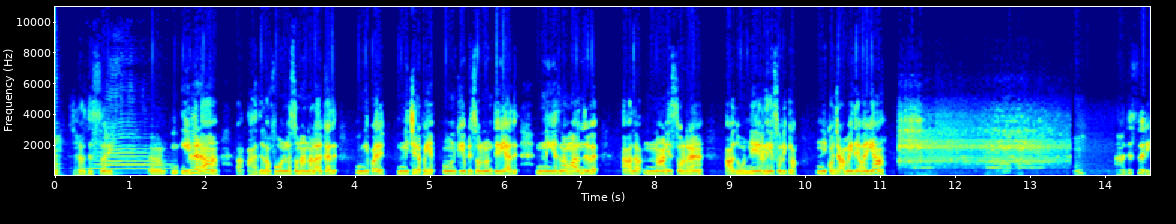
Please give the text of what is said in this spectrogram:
ம், அது சரி. இல்லடா. அதெல்லாம் ஃபோனில் சொன்னால் நல்லா இருக்காது. இங்கே பாரு நீ சின்ன பையன். உனக்கு எப்படி சொல்லணும்னு தெரியாது. நீ எதனா மறந்துடுவ அதான் நானே சொல்கிறேன் அதுவும் நேர்லேயே சொல்லிக்கலாம். நீ கொஞ்சம் அமைதியாக வரியா? அது சரி.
